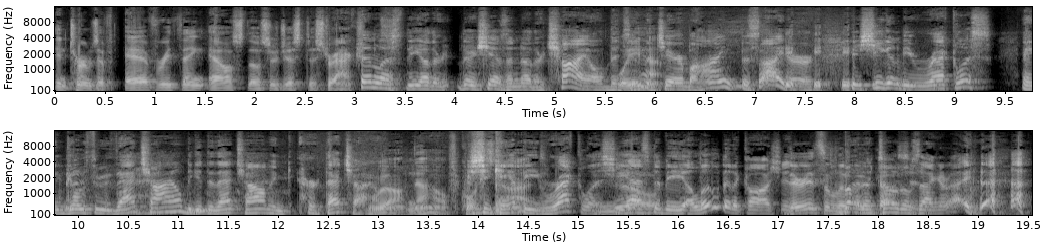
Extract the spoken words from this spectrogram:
in terms of everything else, those are just distractions. Unless the other, there she has another child that's Well, in the chair behind, beside her. Is she going to be reckless and go through that child to get to that child and hurt that child. Well, no, of course She can't not. be reckless. She has to be a little bit of caution. There is a little but bit a of total caution. sacrifice.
